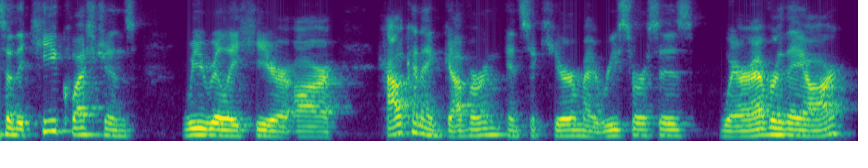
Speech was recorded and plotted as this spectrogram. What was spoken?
so the key questions we really hear are, how can I govern and secure my resources wherever they are?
